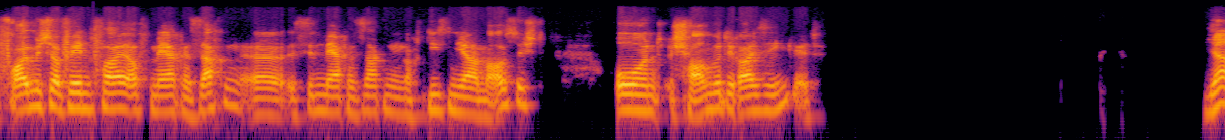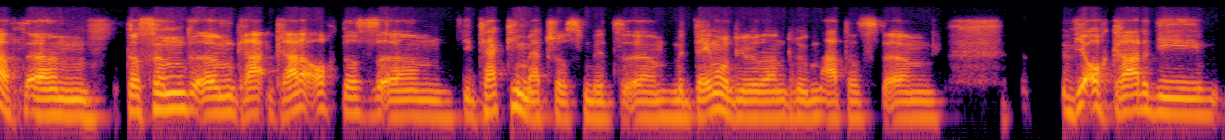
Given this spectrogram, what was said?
freue mich auf jeden Fall auf mehrere Sachen. Äh, es sind mehrere Sachen noch diesen Jahr im Aussicht und schauen, wo die Reise hingeht. Ja, ähm, das sind ähm, gerade gra auch das, ähm, die Tag Team Matches mit, ähm, mit Damo, die du dann drüben hattest. Wie auch gerade die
